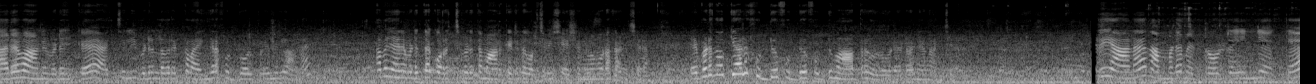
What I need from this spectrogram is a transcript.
ആരവാണ് ഇവിടെയൊക്കെ. ആക്ച്വലി ഇവിടെ ഉള്ളവരൊക്കെ ഭയങ്കര ഫുട്ബോൾ പ്രേമികളാണ്. അപ്പോൾ ഞാൻ ഇവിടുത്തെ കുറച്ച് ഇവിടുത്തെ മാർക്കറ്റിലെ കുറച്ച് വിശേഷങ്ങളും കൂടെ കാണിച്ചു തരാം. എവിടെ നോക്കിയാലും ഫുഡ് ഫുഡ് ഫുഡ് മാത്രമേ ഉള്ളൂ കേട്ടോ ഞാൻ കാണിച്ചു തരാം. ഇവിടെയാണ് നമ്മുടെ മെട്രോ ട്രെയിനിന്റെ ഒക്കെ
